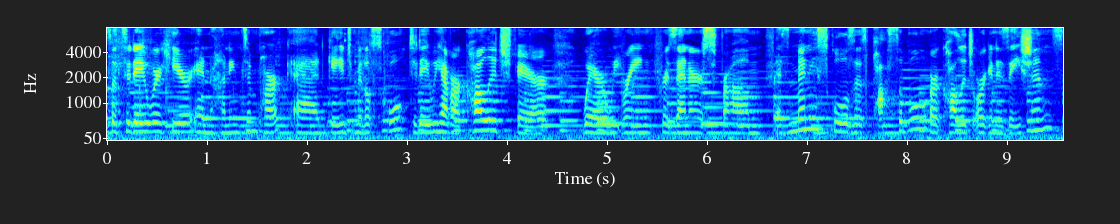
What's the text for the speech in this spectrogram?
So today we're here in Huntington Park at Gage Middle School. Today we have our college fair where we bring presenters from as many schools as possible or college organizations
